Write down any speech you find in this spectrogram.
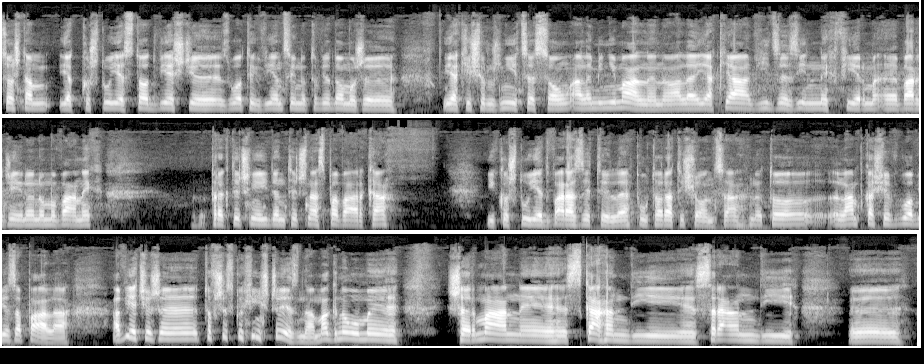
coś tam jak kosztuje 100-200 zł więcej, no to wiadomo, że jakieś różnice są, ale minimalne. No ale jak ja widzę z innych firm e, bardziej renomowanych, praktycznie identyczna spawarka i kosztuje dwa razy tyle, półtora tysiąca, no to lampka się w głowie zapala. A wiecie, że to wszystko chińszczyzna. Magnumy, Shermany, Scandi, Srandi, y,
